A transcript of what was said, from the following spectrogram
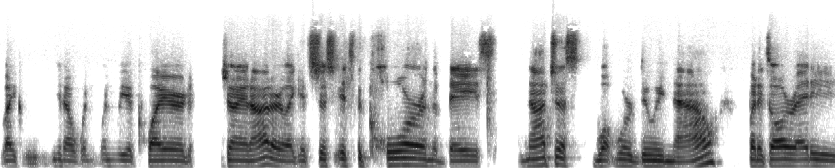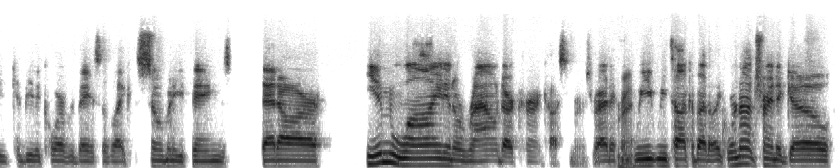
Like, you know, when, when we acquired Giant Otter, like it's just, it's the core and the base, not just what we're doing now, but it's already can be the core of the base of like so many things that are in line and around our current customers, right? I right. we we talk about it like we're not trying to go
